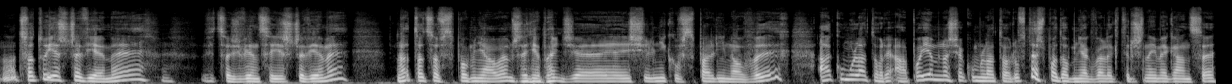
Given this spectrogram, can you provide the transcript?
No, co tu jeszcze wiemy? Coś więcej jeszcze wiemy? No to, co wspomniałem, że nie będzie silników spalinowych. Akumulatory, a pojemność akumulatorów też podobnie jak w elektrycznej Megance.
